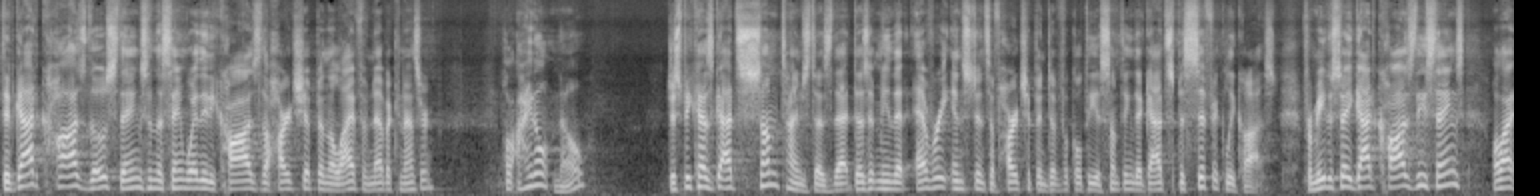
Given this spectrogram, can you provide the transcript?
Did God cause those things in the same way that He caused the hardship in the life of Nebuchadnezzar? Well, I don't know. Just because God sometimes does that doesn't mean that every instance of hardship and difficulty is something that God specifically caused. For me to say God caused these things, well, I,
